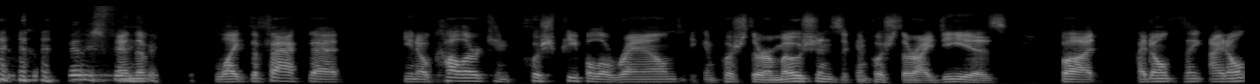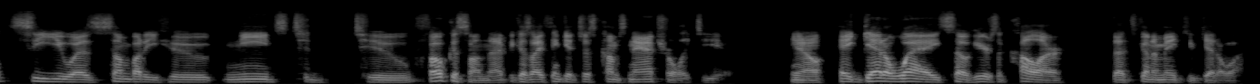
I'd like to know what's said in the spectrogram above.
finish, finish. And the, like the fact that you know, color can push people around. It can push their emotions. It can push their ideas. But I don't think I don't see you as somebody who needs to to focus on that because I think it just comes naturally to you. You know, hey, get away. So here's a color that's going to make you get away.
